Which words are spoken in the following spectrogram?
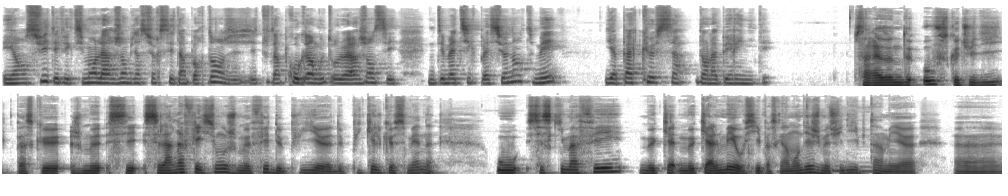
Et ensuite, effectivement, l'argent, bien sûr, c'est important. J'ai tout un programme autour de l'argent, c'est une thématique passionnante, mais il n'y a pas que ça dans la pérennité. Ça résonne de ouf ce que tu dis, parce que je me, c'est, la réflexion que je me fais depuis, euh, depuis quelques semaines, où c'est ce qui m'a fait me, me calmer aussi, parce qu'à un moment donné, je me suis dit, mmh. putain, mais euh, euh,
